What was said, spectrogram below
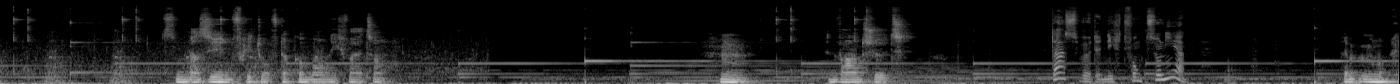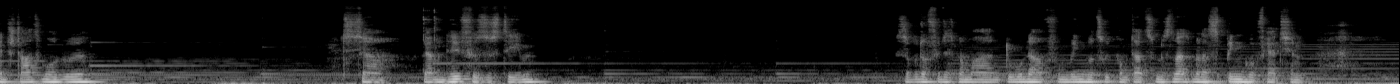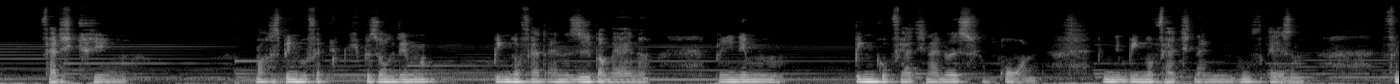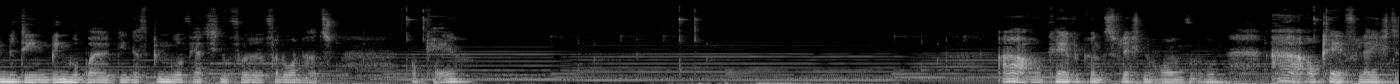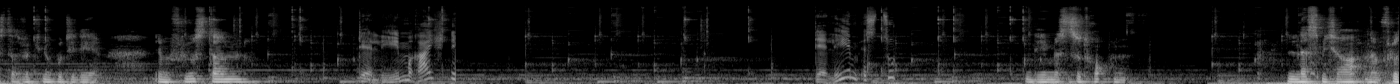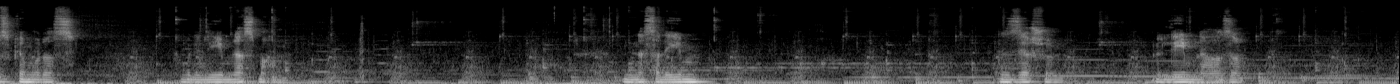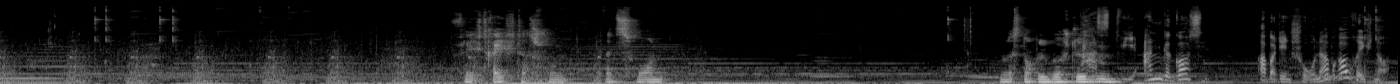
Zum Basilienfriedhof, da kommen wir auch nicht weiter. Hm. Ein Warnschild. Das würde nicht funktionieren. Wir haben immer noch kein Startmodul. Tja, wir haben ein Hilfesystem. So dafür, dass man mal Dona vom Bingo zurückkommt. Dazu müssen wir erstmal das Bingo-Pferdchen fertig kriegen. Mach das Bingo-Pferd glücklich. Besorge dem Bingo-Pferd eine Silbermähne. Bringe dem Bingo-Pferdchen ein neues Horn. Bringe dem Bingo-Pferdchen einen Hufeisen. Finde den Bingo-Ball, den das Bingo-Pferdchen ver verloren hat. Okay. Ah, okay, wir können es vielleicht einen Raum. Ah, okay, vielleicht ist das wirklich eine gute Idee. Im Fluss dann. Der Lehm reicht nicht. Der Lehm ist zu... Dem ist zu trocken. Lass mich raten, im Fluss können wir das. Können wir den Leben nass machen. Nasser Leben. Sehr schön. Eine Lehmnase. Vielleicht reicht das schon als Horn. Und das noch überstülpen. Passt wie angegossen. Aber den Schoner brauche ich noch.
